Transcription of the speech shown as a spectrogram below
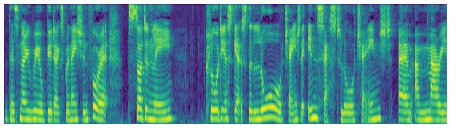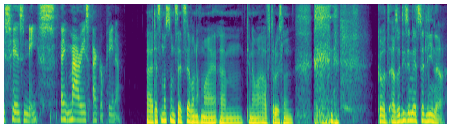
there's no real good explanation for it. Suddenly, Claudius gets the law changed, the incest law changed, um, and marries his niece. He marries Agrippina. Äh, das muss uns jetzt aber nochmal ähm, genauer aufdröseln. Gut, also diese Messalina.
